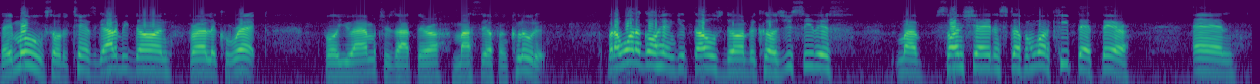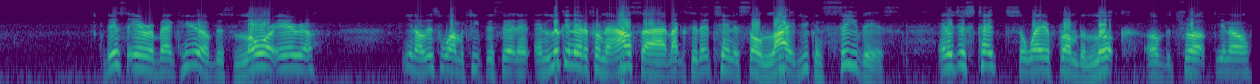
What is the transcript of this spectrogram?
they move, so the tint's got to be done fairly correct for you amateurs out there, myself included. But I want to go ahead and get those done because you see this, my sunshade and stuff, I'm going to keep that there. And this area back here, of this lower area, you know, this is where I'm going to keep this at. And, and looking at it from the outside, like I said, that tint is so light, you can see this and it just takes away from the look of the truck, you know.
